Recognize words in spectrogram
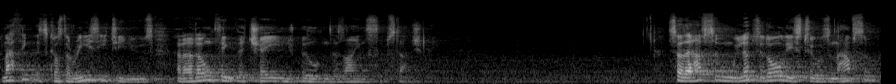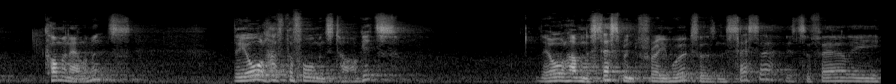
And I think it's because they're easy to use, and I don't think they change building designs substantially. So they have some, we looked at all these tools and they have some common elements. They all have performance targets. They all have an assessment framework, so there's an assessor. It's a fairly,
